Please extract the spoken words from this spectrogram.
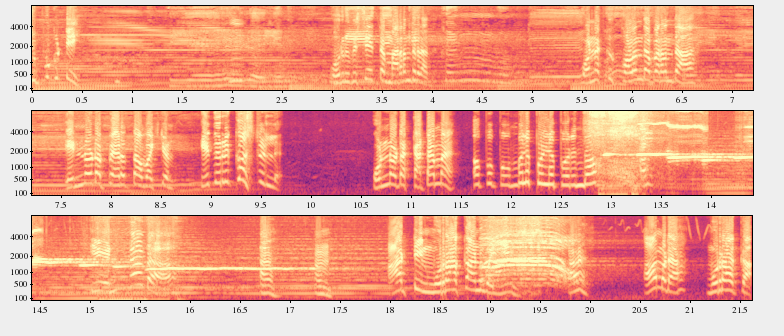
சுப்புக்குட்டி ஒரு விஷயத்தை மறந்துடாது உனக்கு குழந்தை பிறந்தா என்னோட பேரைத்தான் வைக்கணும். இது ரிக்வஸ்ட் இல்ல. உன்னோட கடமை. அப்ப பொம்பளை புள்ள பிறந்தா என்னடா. ஆட்டின் முராக்கான்னு வை. ஆமாடா முராக்கா.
